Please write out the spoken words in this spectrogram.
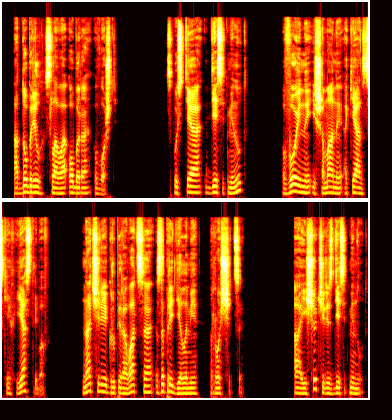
— одобрил слова Обера вождь. Спустя десять минут воины и шаманы океанских ястребов начали группироваться за пределами рощицы. А еще через десять минут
